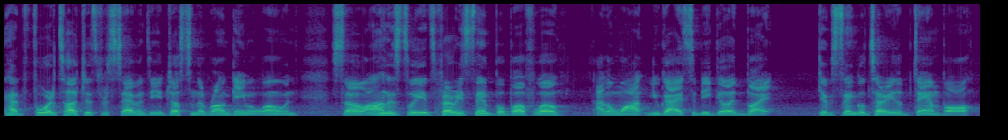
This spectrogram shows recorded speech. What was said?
had four touches for 70 just in the run game alone. So honestly, it's very simple, Buffalo. I don't want you guys to be good, but give Singletary the damn ball.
